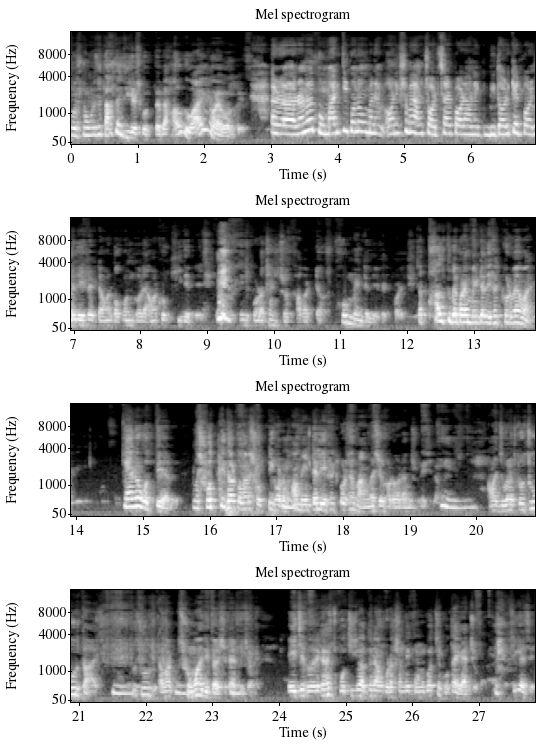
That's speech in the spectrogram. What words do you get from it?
প্রশ্ন করেছে তাকে জিজ্ঞেস করতে হবে how do I know about this Ranada তোমার কি কোনো মানে অনেক সময় আমি চর্চার পর অনেক বিতর্কের পর এফেক্ট আমার কখন করে আমার খুব খিদে পেয়েছে। কিন্তু প্রোডাকশন প্রোডাকশন খাবারটা খুব মেন্টালি এফেক্ট করে। সব ফালতু ব্যাপারে মেন্টালি এফেক্ট করবে আমার কেন করতে যাবে? সত্যি ধর তোমার সত্যি ঘটনা। আমার মেন্টালি এফেক্ট করেছে বাংলাদেশের ঘটনাটা আমি শুনেছিলাম। আমার জীবনে প্রচুর কাজ প্রচুর আমার সময় দিতে হয় সেটার পিছনে। এই যে তোদের কাছে পঁচিশ বার ধরে আমার প্রোডাকশন থেকে ফোন করছে কোথায় গেছো? ঠিক আছে?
